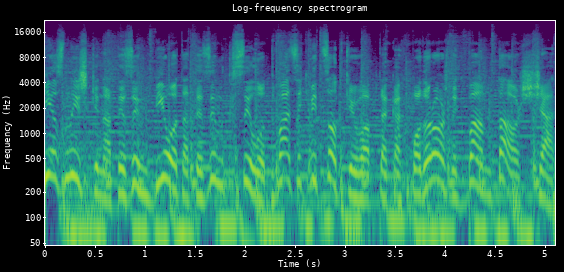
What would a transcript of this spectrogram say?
Є знижки на Тезин Біо та Тезин Ксило 20% в аптеках подорожник, бам та ощад.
